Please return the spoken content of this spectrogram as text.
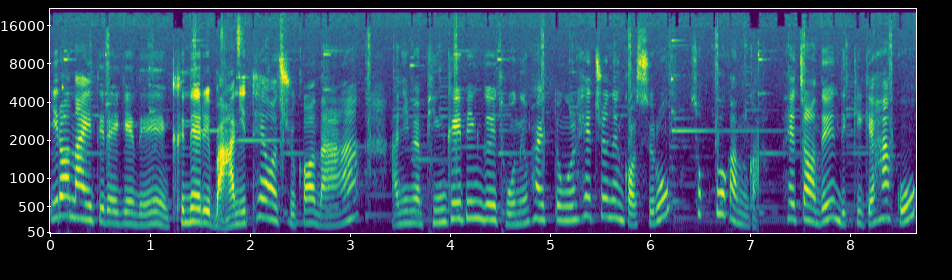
이런 아이들에게는 그네를 많이 태워주거나 아니면 빙글빙글 도는 활동을 해주는 것으로 속도감과 회전을 느끼게 하고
